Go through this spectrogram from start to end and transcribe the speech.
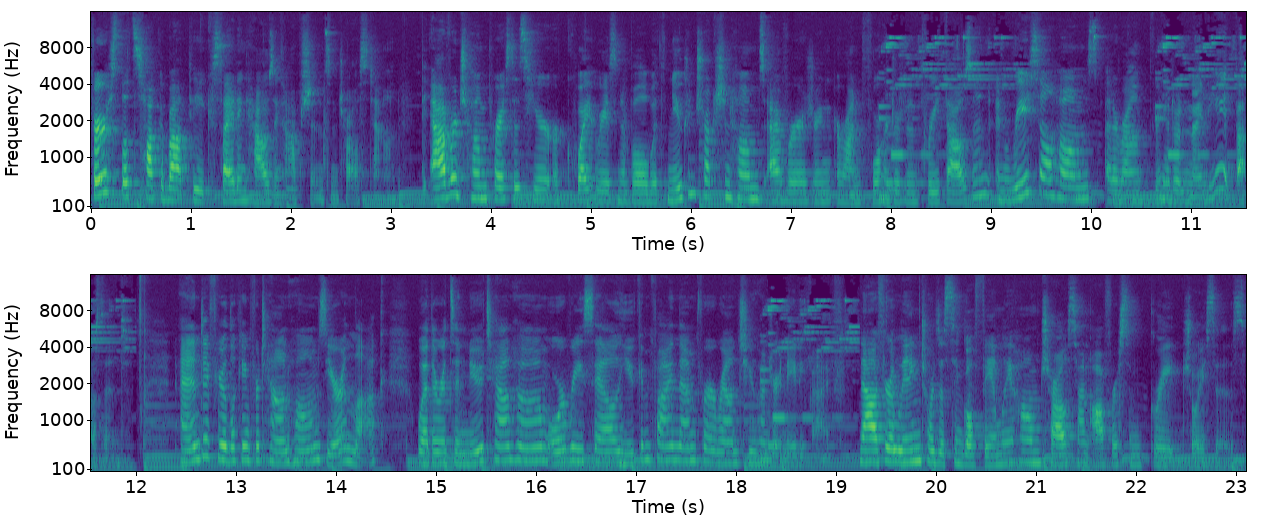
First, let's talk about the exciting housing options in Charles Town. The average home prices here are quite reasonable, with new construction homes averaging around 403,000 and resale homes at around 398,000. And if you're looking for townhomes, you're in luck. Whether it's a new townhome or resale, you can find them for around 285. Now, if you're leaning towards a single family home, Charles Town offers some great choices.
